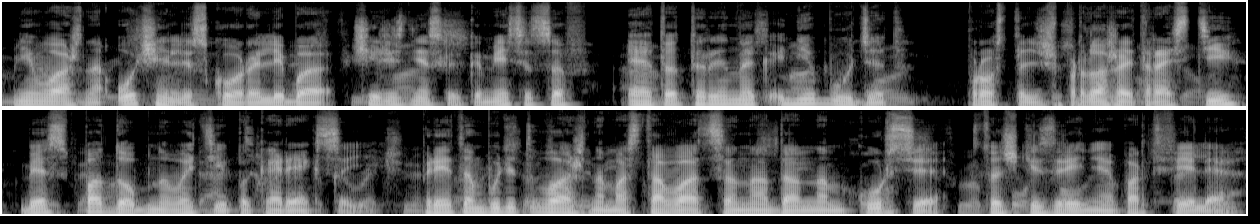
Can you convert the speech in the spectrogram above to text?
неважно, очень ли скоро, либо через несколько месяцев, этот рынок не будет просто лишь продолжать расти без подобного типа коррекций. При этом будет важным оставаться на данном курсе с точки зрения портфеля.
